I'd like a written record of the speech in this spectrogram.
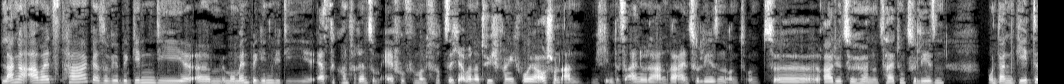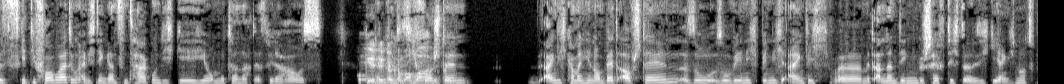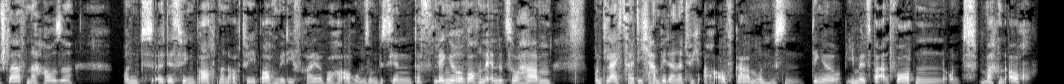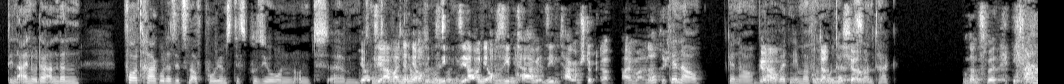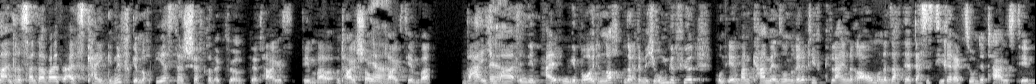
langer Arbeitstag. Also wir beginnen die, ähm, im Moment beginnen wir die erste Konferenz um 11.45 Uhr, aber natürlich fange ich vorher auch schon an, mich in das eine oder andere einzulesen und, und äh, Radio zu hören und Zeitung zu lesen. Und dann geht es, geht die Vorbereitung eigentlich den ganzen Tag und ich gehe hier um Mitternacht erst wieder raus. Okay, dann, dann kann man sich vorstellen, eigentlich kann man hier noch ein Bett aufstellen. So, so wenig bin ich eigentlich äh, mit anderen Dingen beschäftigt. Also ich gehe eigentlich nur zum Schlafen nach Hause. Und äh, deswegen braucht man auch die, brauchen wir die freie Woche auch, um so ein bisschen das längere Wochenende zu haben. Und gleichzeitig haben wir da natürlich auch Aufgaben und müssen Dinge, E-Mails beantworten und machen auch den einen oder anderen Vortrag oder sitzen auf Podiumsdiskussionen und ähm, ja, Sie arbeiten ja auch, Sie, Sie arbeiten ja auch sieben Tage, sieben Tage am Stück da einmal, ne? Richtig. Genau, Genau, wir genau. arbeiten immer von Montag bis ja, Sonntag. Und dann zwölf. Ich war ja. mal interessanterweise, als Kai Gnifke noch erster Chefredakteur der Tagesthemen war, Tagesschau ja. und Tagesthemen war, war ich ja. mal in dem alten Gebäude noch und dann hat er mich rumgeführt und irgendwann kam er in so einen relativ kleinen Raum und dann sagte er, das ist die Redaktion der Tagesthemen.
